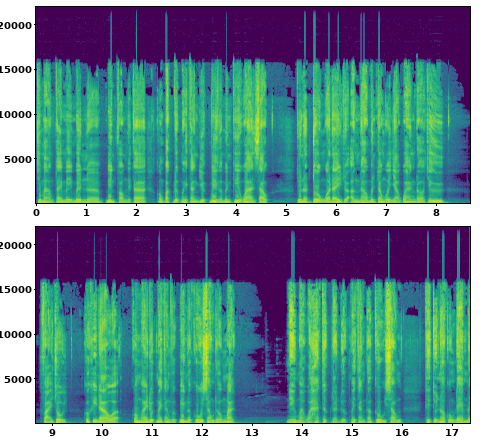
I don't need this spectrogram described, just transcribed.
Chứ mà không thấy mấy bên uh, biên phòng người ta còn bắt được mấy thằng dược biên ở bên kia qua sao? Tụi nó trốn qua đây rồi ẩn náu bên trong ngôi nhà quan đó chứ. Phải rồi, có khi nào uh, con Mai được mấy thằng vượt biên đó cứu sống được không má? Nếu mà quá thực là được mấy thằng đó cứu sống, thì tụi nó cũng đem nó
